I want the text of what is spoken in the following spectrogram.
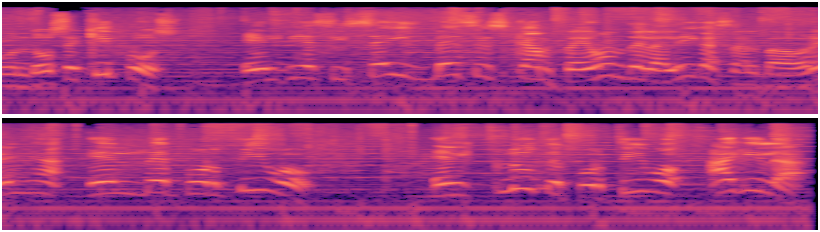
Con dos equipos, el 16 veces campeón de la Liga Salvadoreña, el Deportivo, el Club Deportivo Águila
